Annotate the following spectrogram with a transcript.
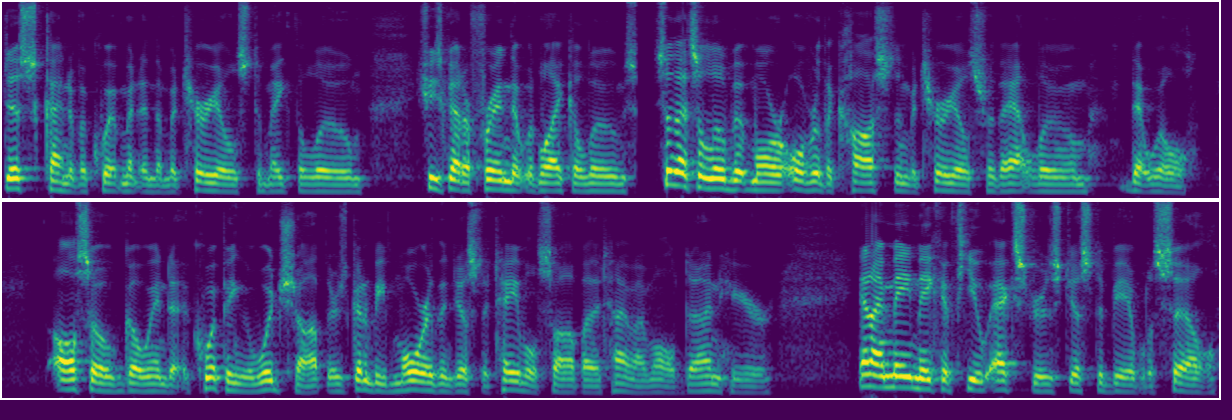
this kind of equipment and the materials to make the loom. She's got a friend that would like a loom. So that's a little bit more over the cost and materials for that loom that will also go into equipping the wood shop. There's going to be more than just a table saw by the time I'm all done here. And I may make a few extras just to be able to sell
